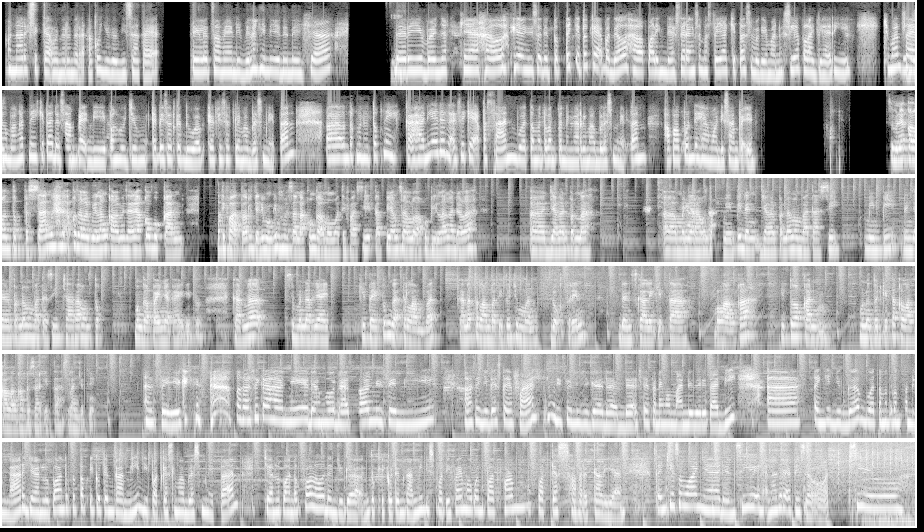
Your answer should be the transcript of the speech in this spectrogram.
Menarik sih kak bener-bener. Aku juga bisa kayak relate sama yang dibilangin di Indonesia dari banyaknya hal yang bisa dipetik itu kayak padahal hal paling dasar yang semestinya kita sebagai manusia pelajari. Cuman mhm. sayang banget nih kita udah sampai di penghujung episode kedua, episode 15 menitan. Uh, untuk menutup nih, Kak Hani ada nggak sih kayak pesan buat teman-teman pendengar 15 menitan? Apa pun deh yang mau disampaikan. Sebenarnya kalau untuk pesan, aku selalu bilang kalau misalnya aku bukan motivator, jadi mungkin pesan aku nggak mau motivasi, tapi yang selalu aku bilang adalah uh, jangan pernah uh, menyerah untuk mimpi dan jangan pernah membatasi mimpi dan jangan pernah membatasi cara untuk menggapainya kayak gitu karena sebenarnya kita itu nggak terlambat karena terlambat itu cuma doktrin dan sekali kita melangkah itu akan menuntun kita ke langkah-langkah besar kita selanjutnya. Asik. Makasih Kak Hani udah mau datang di sini. Makasih juga Stefan. Di sini juga ada ada Stefan yang memandu dari tadi. Uh, thank you juga buat teman-teman pendengar. Jangan lupa untuk tetap ikutin kami di podcast 15 menitan. Jangan lupa untuk follow dan juga untuk ikutin kami di Spotify maupun platform podcast favorit kalian. Thank you semuanya dan see you in another episode. See you.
